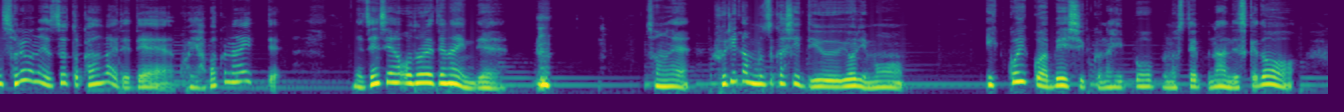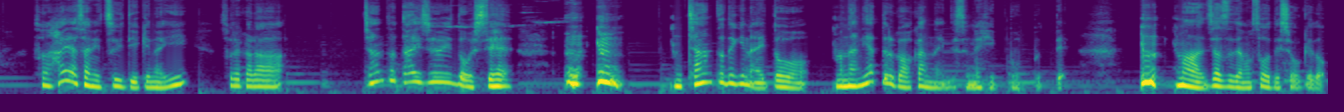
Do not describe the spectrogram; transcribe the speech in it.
それをね、ずっと考えてて、これやばくないって。全然踊れてないんで、そのね、振りが難しいっていうよりも、一個一個はベーシックなヒップホップのステップなんですけど、その速さについていけない、それから、ちゃんと体重移動して ちゃんとできないと、まあ、何やってるかわかんないんですよね、ヒップホップって。まあ、ジャズでもそうでしょうけど。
